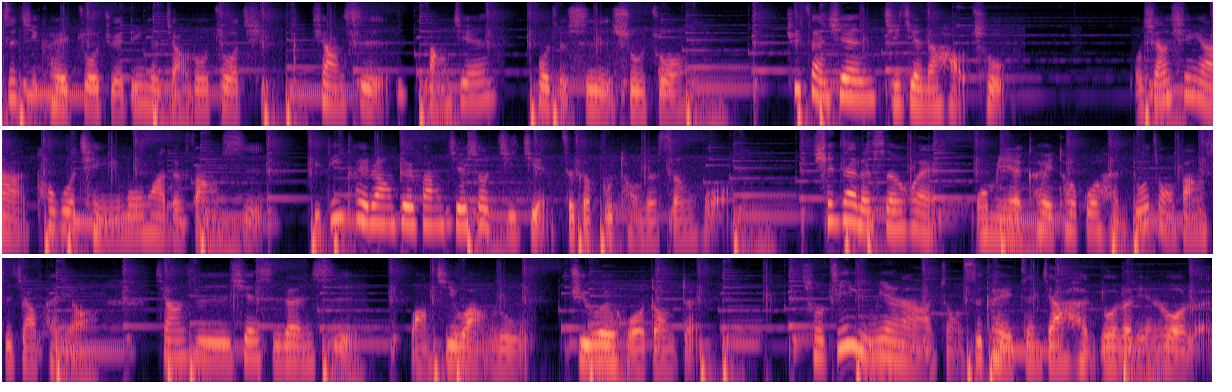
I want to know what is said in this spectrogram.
自己可以做决定的角落做起，像是房间或者是书桌，去展现极简的好处。我相信啊，透过潜移默化的方式。一定可以让对方接受极简这个不同的生活。现在的社会，我们也可以透过很多种方式交朋友，像是现实认识、网际网络、聚会活动等。手机里面啊，总是可以增加很多的联络人。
